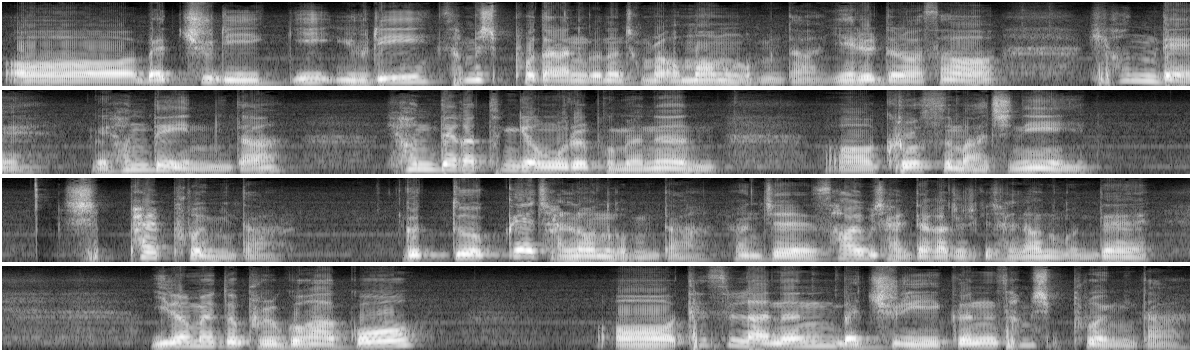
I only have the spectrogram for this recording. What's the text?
어, 매출이익률이 30%다라는 것은 정말 어마어마한 겁니다. 예를 들어서 현대, 현대입니다. 현대 같은 경우를 보면은 어, 그로스 마진이 18%입니다. 이것도 꽤 잘 나오는 겁니다. 현재 사업이 잘 돼가지고 이렇게 잘 나오는 건데 이럼에도 불구하고 어, 테슬라는 매출이익은 30%입니다.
